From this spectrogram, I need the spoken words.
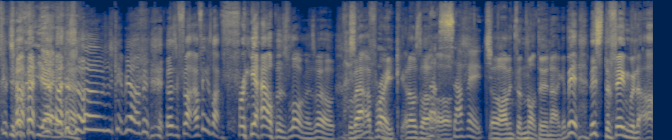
yeah, yeah. So, just get me out of it. Like, I think it's like three hours long as well, without a break. And I was like, That's oh, savage. Oh, I'm, I'm not doing that again. But this is the thing with uh,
